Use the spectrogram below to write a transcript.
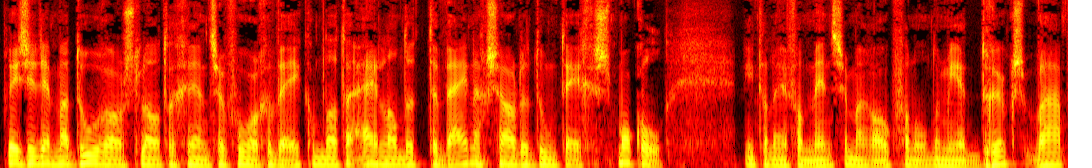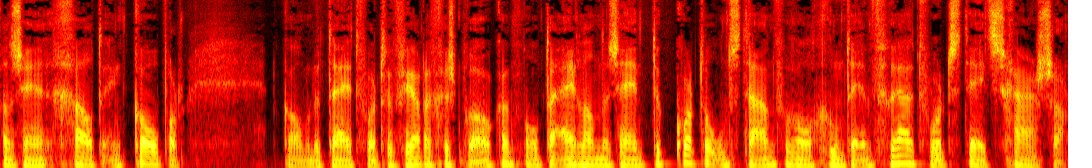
President Maduro sloot de grenzen vorige week omdat de eilanden te weinig zouden doen tegen smokkel. Niet alleen van mensen, maar ook van onder meer drugs, wapens en goud en koper. De komende tijd wordt er verder gesproken. Op de eilanden zijn tekorten ontstaan, vooral groente en fruit wordt steeds schaarser.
